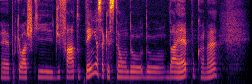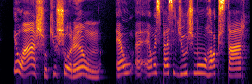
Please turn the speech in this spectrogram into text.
é, porque eu acho que de fato tem essa questão do, do da época, né? Eu acho que o Chorão é, o, é, é uma espécie de último rockstar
